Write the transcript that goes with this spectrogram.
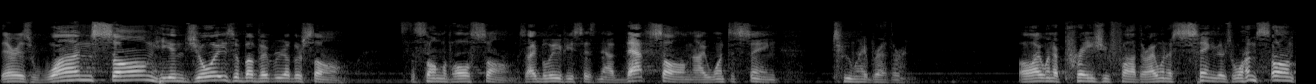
there is one song he enjoys above every other song. It's the song of all songs. I believe he says, now that song I want to sing to my brethren. Oh, I want to praise you, Father. I want to sing. There's one song,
